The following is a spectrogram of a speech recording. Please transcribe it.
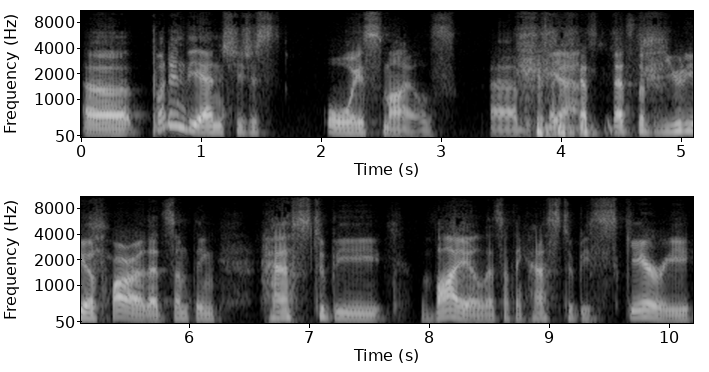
Uh, but in the end, she just always smiles uh, because yeah. that's that's the beauty of horror. That something has to be vile. That something has to be scary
